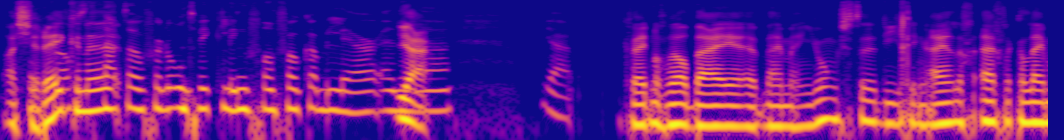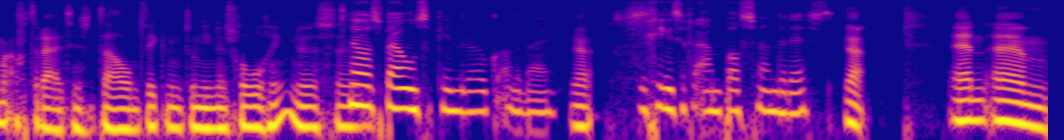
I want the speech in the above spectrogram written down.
als je rekenen. Het gaat over de ontwikkeling van vocabulaire. En, Ja. ja. ja. Ik weet nog wel bij, eh, bij mijn jongste, die ging eigenlijk, eigenlijk alleen maar achteruit in zijn taalontwikkeling toen hij naar school ging. Dus, eh, Dat was bij onze kinderen ook allebei. Ja. Die gingen zich aanpassen aan de rest. En ehm,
